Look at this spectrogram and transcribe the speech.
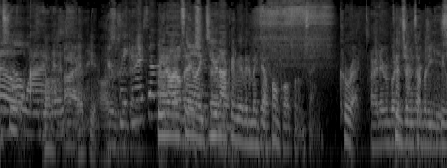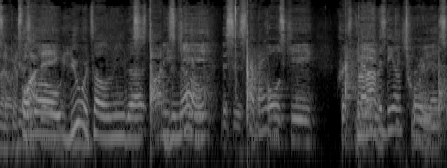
let's know. do- I wanna do this. All right. That'd be awesome. Here's the Wait, can thing. I send But you know what I'm Nomination saying? Like, you're not going to be ceremony. Able to make that phone call. Is what I'm saying. Correct. All right, everybody Because then turn their somebody could be like, So guess here's what? Although thing. you were telling me This is that Donny's Janelle, key. This is Nicole's key. Christy's, But the deal, Victoria's.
